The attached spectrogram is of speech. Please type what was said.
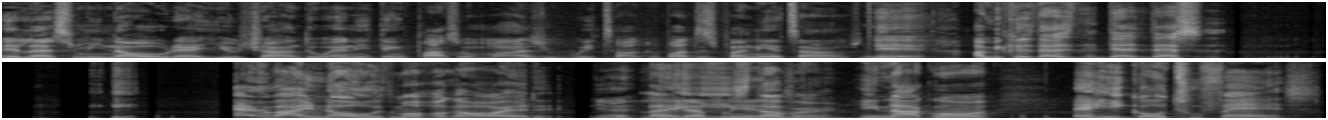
it lets me know that you trying to do anything possible. Mind you, we talked about this plenty of times. Yeah, I mean, because that's that, that's everybody knows the motherfucker hard headed. Yeah, Like he, he's is. stubborn. He not going, and he go too fast.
